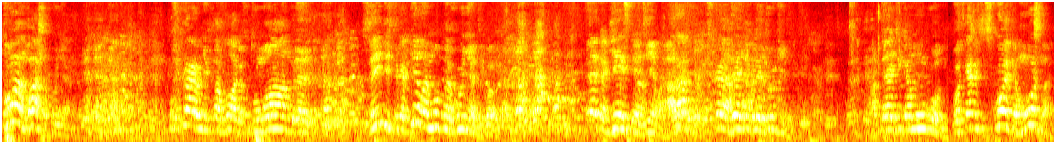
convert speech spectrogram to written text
Туман ваша хуйня. Пускай у них на флагах туман, блядь. Заебись, такая белая мутная хуйня, типа. Это гейская тема. А радугу пускай отдайте, блядь, другим. Отдайте кому угодно. Вот скажите, сколько можно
